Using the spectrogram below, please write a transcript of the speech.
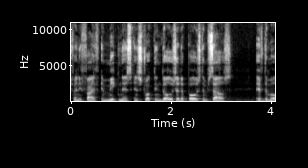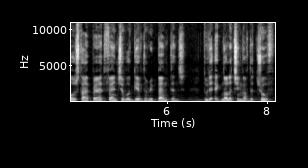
25. In meekness, instructing those that oppose themselves, if the Most High peradventure will give them repentance to the acknowledging of the truth.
